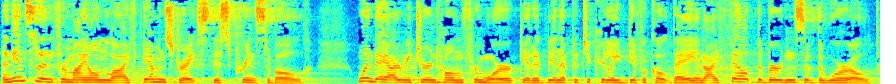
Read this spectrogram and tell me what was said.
An incident from my own life demonstrates this principle. One day I returned home from work. It had been a particularly difficult day and I felt the burdens of the world.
